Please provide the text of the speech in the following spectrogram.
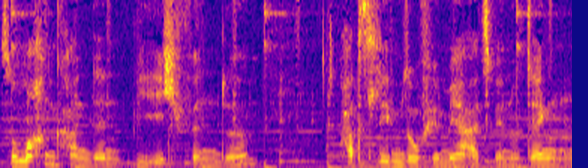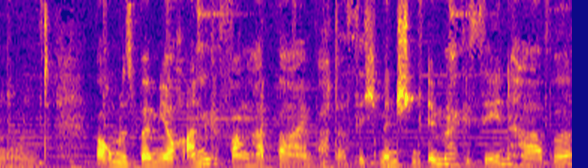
so machen kann. Denn wie ich finde, hat das Leben so viel mehr, als wir nur denken. Und warum das bei mir auch angefangen hat, war einfach, dass ich Menschen immer gesehen habe,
